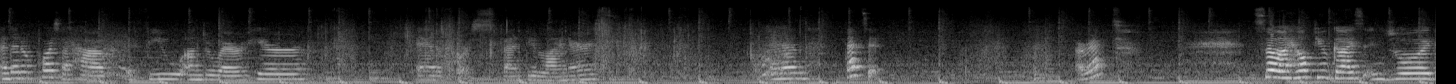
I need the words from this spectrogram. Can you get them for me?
And then of course I have a few underwear here and of course panty liners and that's it alright So I hope you guys enjoyed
